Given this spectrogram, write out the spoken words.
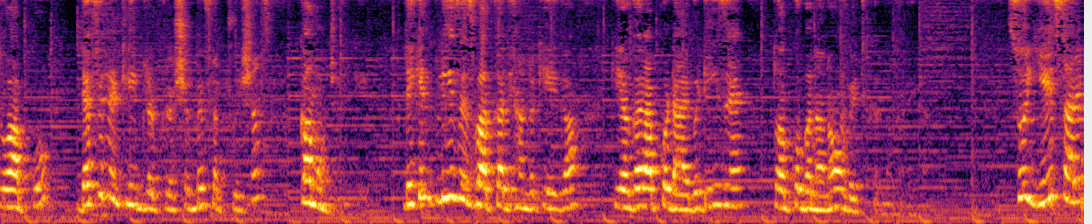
तो आपको डेफिनेटली ब्लड प्रेशर में फ्लक्चुएशन कम हो जाएँगे। लेकिन प्लीज़ इस बात का ध्यान रखिएगा कि अगर आपको डायबिटीज़ है तो आपको बनाना अवॉइड करना सो so, ये सारे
